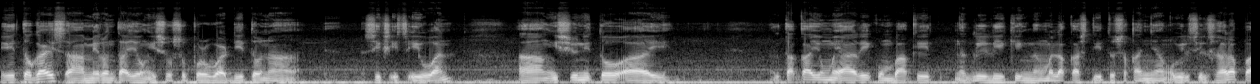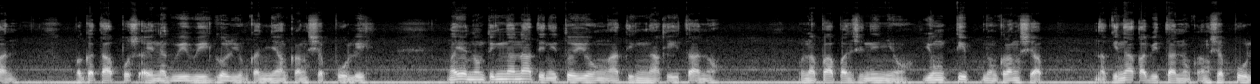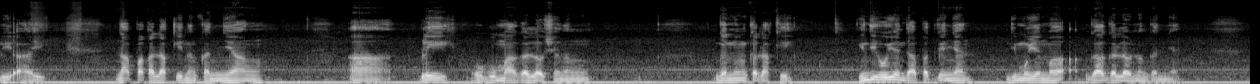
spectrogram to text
Ito guys, ah, meron tayong isusu forward dito na 6HA1. Ang issue nito ay nagtaka yung may-ari kung bakit nagliliking ng malakas dito sa kanyang oil seal sa harapan pagkatapos ay nagwiwiggle yung kanyang crankshaft pulley. Ngayon, nung tingnan natin, ito yung ating nakita, no? Kung napapansin ninyo, yung tip ng crankshaft na kinakabitan ng crankshaft pulley ay napakalaki ng kanyang ah, play o gumagalaw siya ng ganun kalaki. Hindi ho yan dapat ganyan. Hindi mo yan magagalaw ng ganyan.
